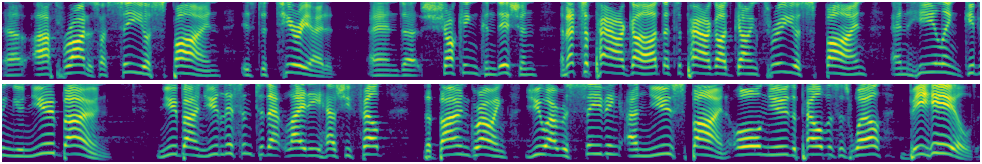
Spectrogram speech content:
uh, arthritis. I see your spine is deteriorated and uh, shocking condition. And that's the power of God. That's the power of God going through your spine and healing, giving you new bone. New bone. You listen to that lady, how she felt the bone growing. You are receiving a new spine, all new, the pelvis as well. Be healed.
